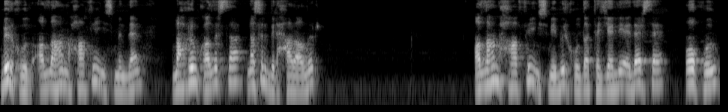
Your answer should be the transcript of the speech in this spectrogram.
bir kul Allah'ın Hafi isminden mahrum kalırsa nasıl bir hal alır? Allah'ın Hafi ismi bir kulda tecelli ederse o kul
